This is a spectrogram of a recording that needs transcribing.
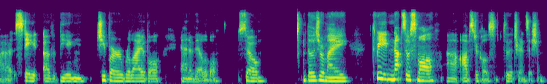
uh, state of being cheaper, reliable, and available. So those are my three not so small uh, obstacles to the transition.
